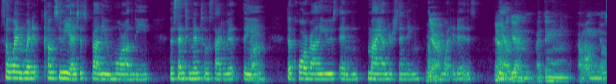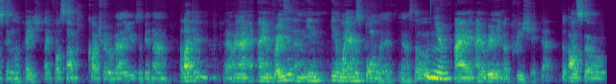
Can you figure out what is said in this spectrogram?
So when when it comes to me, I just value more on the the sentimental side of it, the Right. the core values and my understanding of Yeah. what it is. Yeah, Yeah. again, I think I'm on your similar page. Like for some cultural values of Vietnam, I like it. Mm-hmm. You know, and I, I embrace it, and in in a way, I was born with it. You know, so Yeah. I I really appreciate that. But also,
